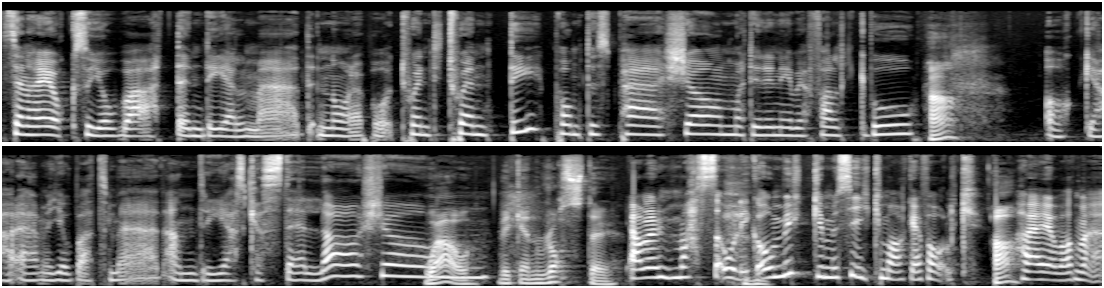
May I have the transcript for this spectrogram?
Sen har jag också jobbat en del med några på 2020. Pontus Persson, Martin Renebe Falkbo. Ja. Och jag har även jobbat med Andreas Castell Larsson. Wow, vilken roster. Ja, men massa olika. Och mycket musikmakarfolk Ja. har jag jobbat med.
